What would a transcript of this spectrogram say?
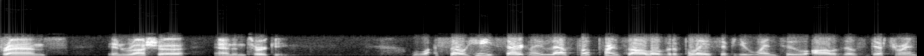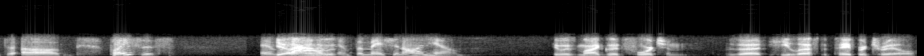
France, in Russia, and in Turkey. So he certainly left footprints all over the place. If you went to all of those different uh, places and yeah, found and was, information on him, it was my good fortune that he left a paper trail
